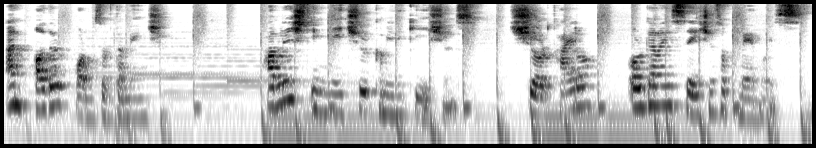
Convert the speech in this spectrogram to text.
and other forms of dementia. Published in Nature Communications, short title Organizations of Memories.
